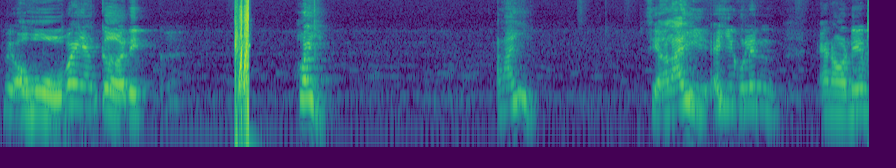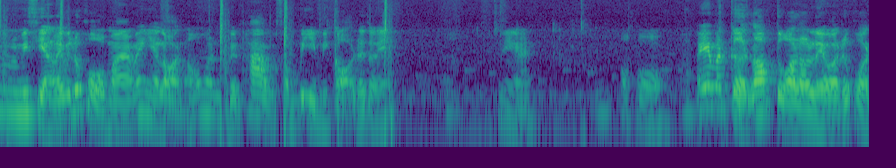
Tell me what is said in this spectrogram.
เฮ้ยโอ้โหไม่ยังเกิดอีกเฮ้ยอะไร เสียงอะไรไอ้ที่กูเล่นแอนออนเนี่ยมันมีเสียงอะไรไม่รู้โผล่มาไม่งอย่าหลอนอ๋อมันเป็นภาพซอมบี้มีเกาะด้วยตัวนี้นี่ไงโอ้โหไอ้ยมันเกิดรอบตัวเราเร็วอะทุกคน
